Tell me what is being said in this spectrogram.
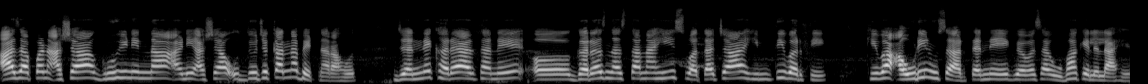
आज आपण अशा गृहिणींना आणि अशा उद्योजकांना भेटणार आहोत ज्यांनी खऱ्या अर्थाने गरज नसतानाही स्वतःच्या हिमतीवरती किंवा आवडीनुसार त्यांनी एक व्यवसाय उभा केलेला आहे.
